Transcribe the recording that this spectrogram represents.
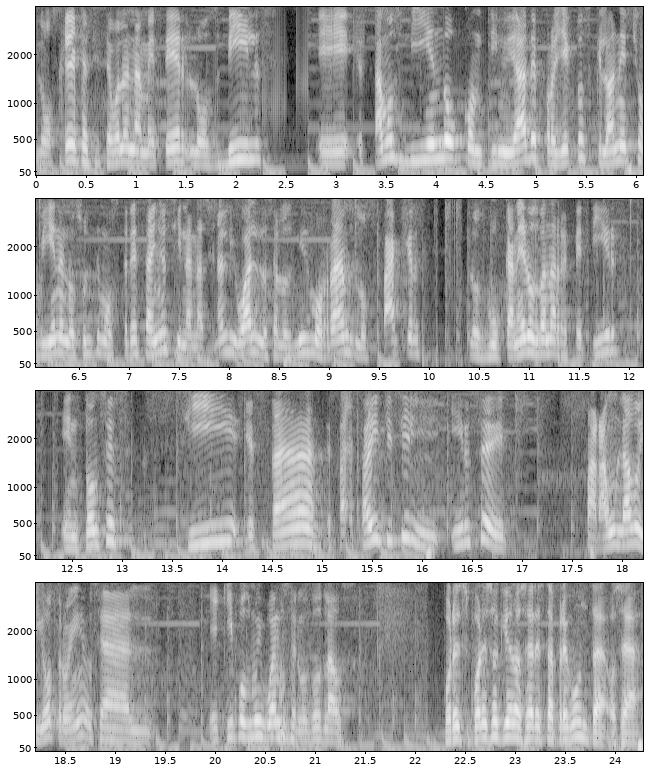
los jefes si se vuelven a meter, los Bills. Eh, estamos viendo continuidad de proyectos que lo han hecho bien en los últimos tres años y en la nacional igual, o sea, los mismos Rams, los Packers, los Bucaneros van a repetir. Entonces, sí, está, está, está difícil irse para un lado y otro, ¿eh? O sea, equipos muy buenos en los dos lados. Por eso, por eso quiero hacer esta pregunta. O sea,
